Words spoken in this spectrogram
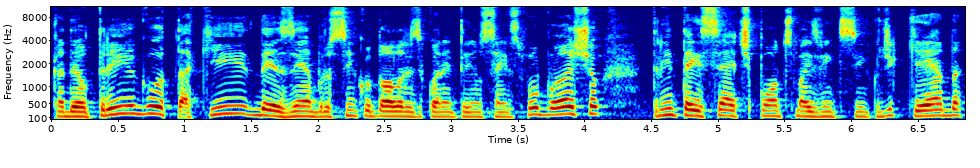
Cadê o trigo? Tá aqui, dezembro, 5 dólares e 41 centos por bushel, 37 pontos mais 25 de queda.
